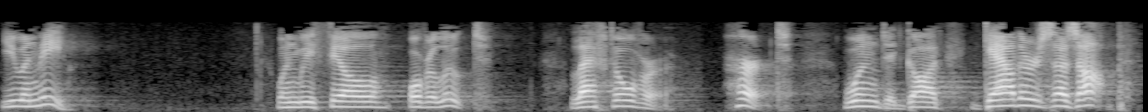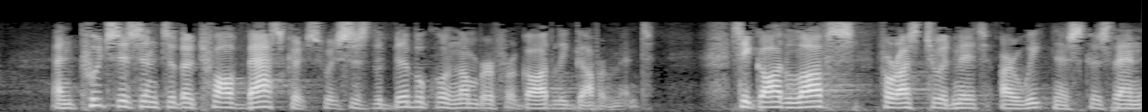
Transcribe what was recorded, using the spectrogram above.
You and me. When we feel overlooked, left over, hurt, wounded, God gathers us up and puts us into the 12 baskets, which is the biblical number for godly government. See, God loves for us to admit our weakness because then,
